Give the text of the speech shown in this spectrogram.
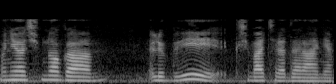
У нее очень много любви к Шимати Радаране.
